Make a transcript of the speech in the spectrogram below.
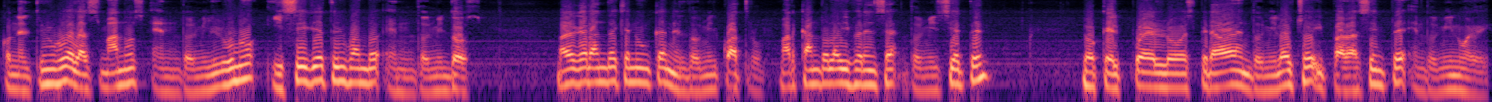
con el triunfo de las manos en 2001 y sigue triunfando en 2002 más grande que nunca en el 2004, marcando la diferencia en 2007, lo que el pueblo esperaba en 2008 y para siempre en 2009.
